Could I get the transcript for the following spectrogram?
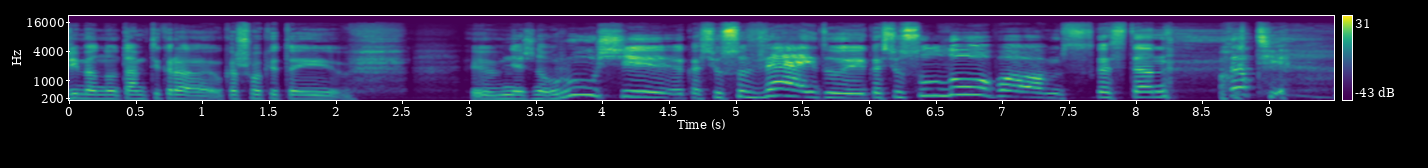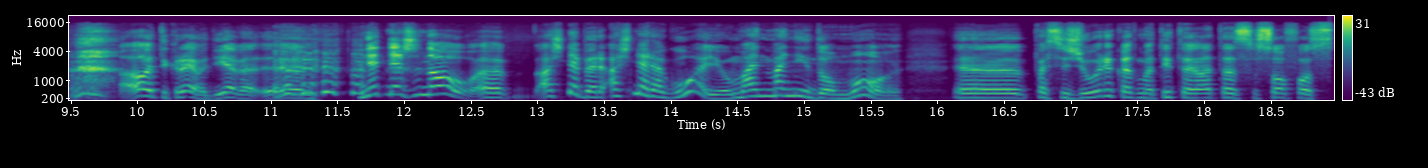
primenu tam tikrą kažkokį tai e, nežinau, rūšį, kas jūsų veidui, kas jūsų lūpoms, kas ten O tie. O tikrai, o Dieve. e, Net nežinau, e, aš, nebe, aš nereaguoju, man, man įdomu. E, Pasižiūri, kad matyti yra tas sofos,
